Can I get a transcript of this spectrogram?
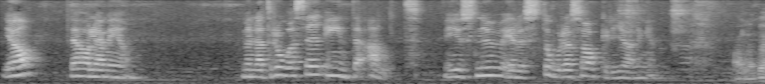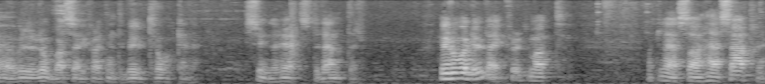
Ja, det håller jag med om. Men att roa sig är inte allt. Just nu är det stora saker i görningen. Alla behöver roa sig för att inte bli uttråkade. I synnerhet studenter. Hur roar du dig förutom att, att läsa Herr Sartre?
